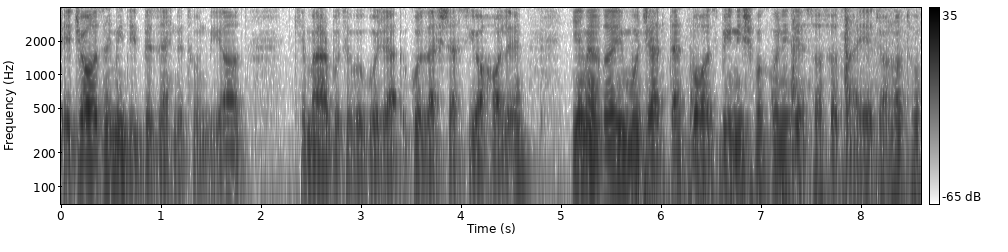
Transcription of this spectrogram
اجازه می‌دید به ذهنتون بیاد که مربوط به گذشته است یا حاله یه مقداری مجدد بازبینیش بکنید احساسات و هیجانات و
